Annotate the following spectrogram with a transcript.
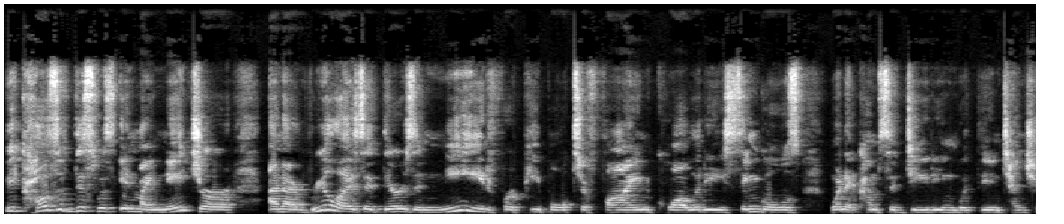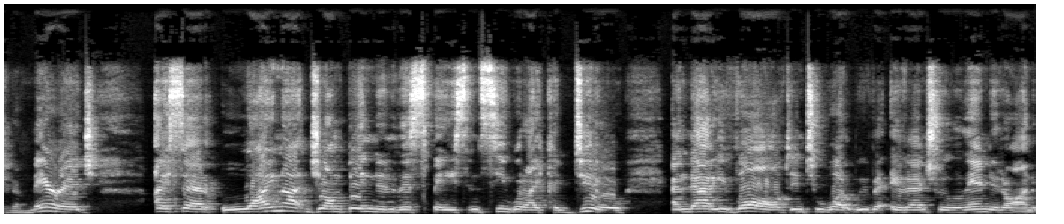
because of this was in my nature, and I realized that there is a need for people to find quality singles when it comes to dating with the intention of marriage. I said, why not jump into this space and see what I could do? And that evolved into what we've eventually landed on,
